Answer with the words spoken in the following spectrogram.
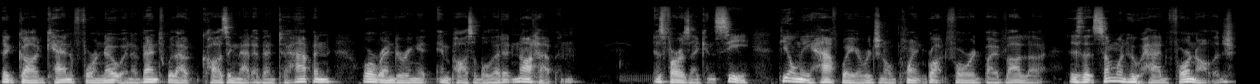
that God can foreknow an event without causing that event to happen or rendering it impossible that it not happen. As far as I can see, the only halfway original point brought forward by Valla is that someone who had foreknowledge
